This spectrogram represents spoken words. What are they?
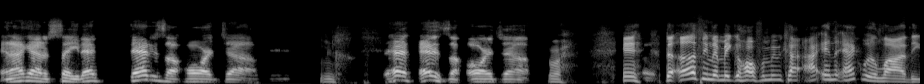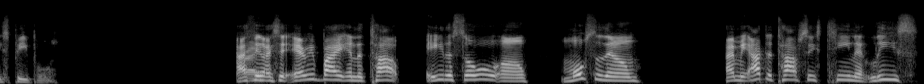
and I gotta say that that is a hard job, man. that that is a hard job. Right. And so. the other thing that make it hard for me because I interact with a lot of these people. I right. think like I said everybody in the top eight or so, um, most of them, I mean, out the top 16, at least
